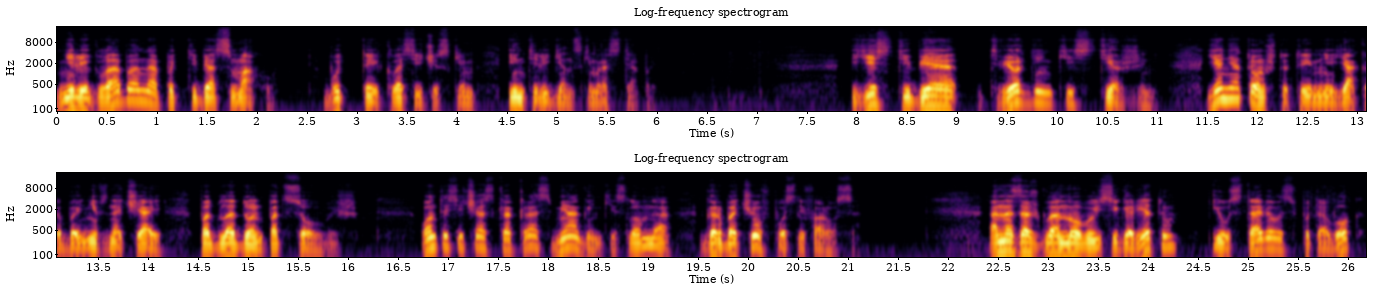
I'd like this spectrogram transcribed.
не легла бы она под тебя смаху, будь ты классическим интеллигентским растяпой. Есть тебе тверденький стержень. Я не о том, что ты мне якобы невзначай под ладонь подсовываешь. Он-то сейчас как раз мягонький, словно Горбачев после Фороса. Она зажгла новую сигарету и уставилась в потолок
